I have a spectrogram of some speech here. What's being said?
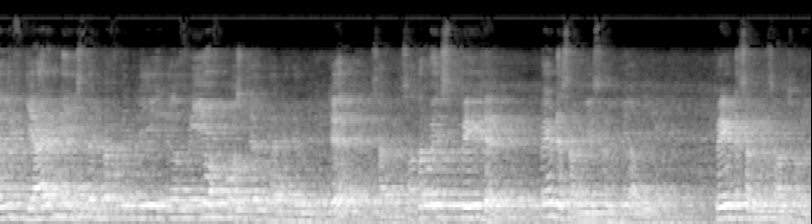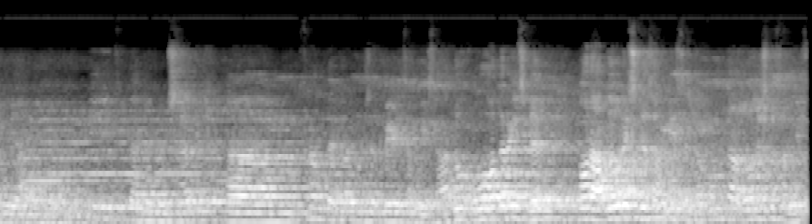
uh, if guarantee is then definitely uh, free of cost then they will get a service otherwise paid paid service will be available paid service also will be available if that goods um, from that goods paid service authorized or authorized service from the authorized service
